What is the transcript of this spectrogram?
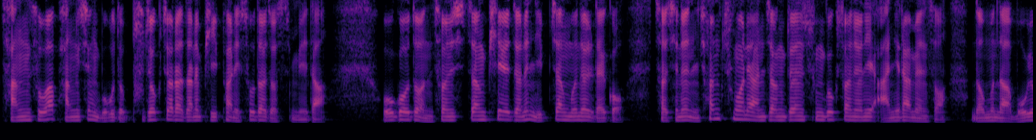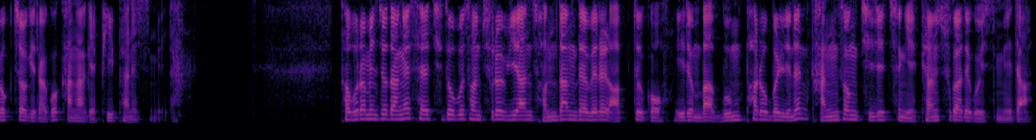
장소와 방식 모두 부적절하다는 비판이 쏟아졌습니다. 오고돈 전 시장 피해자는 입장문을 내고 자신은 현충원에 안장된 순국 소년이 아니라면서 너무나 모욕적이라고 강 하게 비판했습니다. 더불어민주당의 새 지도부 선출을 위한 전당대회를 앞두고 이른바 문파로 불리는 강성 지지층이 변수가 되고 있습니다.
